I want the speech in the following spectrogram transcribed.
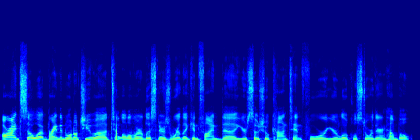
All right, so uh, Brandon, why don't you uh, tell all of our listeners where they can find uh, your social content for your local store there in Humboldt?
